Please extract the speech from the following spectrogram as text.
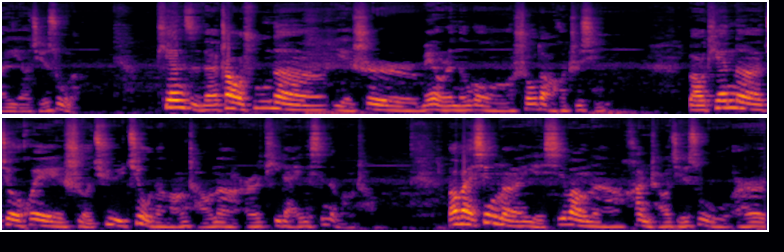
呃，也要结束了。天子的诏书呢也是没有人能够收到和执行。老天呢就会舍去旧的王朝呢，而替代一个新的王朝。老百姓呢也希望呢汉朝结束而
